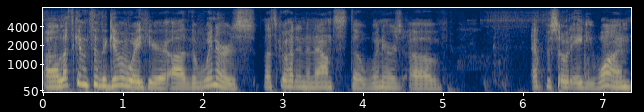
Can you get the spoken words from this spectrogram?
Uh, let's get into the giveaway here. Uh, the winners. Let's go ahead and announce the winners of episode 81,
